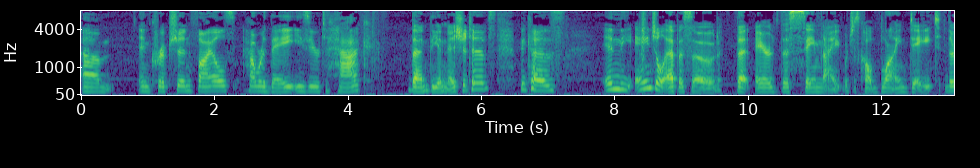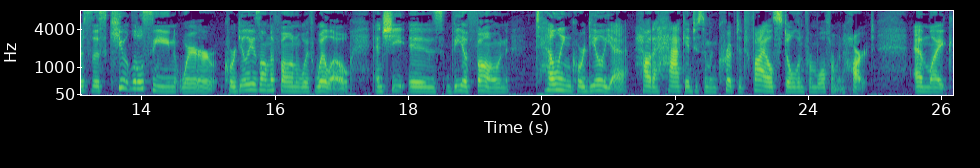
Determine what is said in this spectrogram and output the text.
um, encryption files how are they easier to hack than the initiatives? Because in the Angel episode that aired this same night, which is called Blind Date, there's this cute little scene where Cordelia's on the phone with Willow, and she is via phone telling Cordelia how to hack into some encrypted files stolen from Wolfram and Hart. And like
